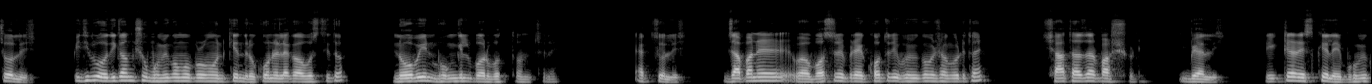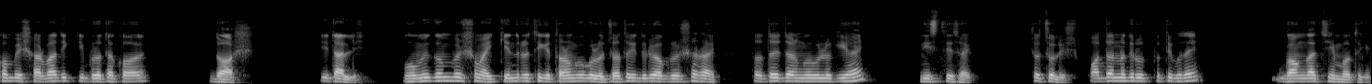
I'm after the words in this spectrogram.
চল্লিশ, পৃথিবীর অধিকাংশ ভূমিকম্প প্রবণ কেন্দ্র কোন এলাকায় অবস্থিত? নবীন ভঙ্গিল পর্বত্য অঞ্চলে একচল্লিশ জাপানের বছরে প্রায় কতটি ভূমিকম্প সংঘটিত হয়? সাত হাজার পাঁচশোটি। বিয়াল্লিশ। রিক্টার স্কেলে ভূমিকম্পের সর্বাধিক তীব্রতা কয়? দশ। তেতাল্লিশ। ভূমিকম্পের সময় কেন্দ্র থেকে তরঙ্গগুলো যতই দূরে অগ্রসর হয়, ততই তরঙ্গগুলো কী হয়? নিস্তেজ হয়। চৌচল্লিশ। পদ্মা নদীর উৎপত্তি কোথায়? গঙ্গা চিম্ব থেকে।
